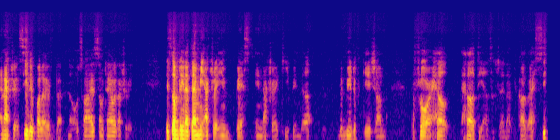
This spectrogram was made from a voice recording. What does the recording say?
and actually see the value of that now. So it's something I would actually it's something that I may actually invest in actually keeping the the beautification, the flora health, healthy and such like that. Because I see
